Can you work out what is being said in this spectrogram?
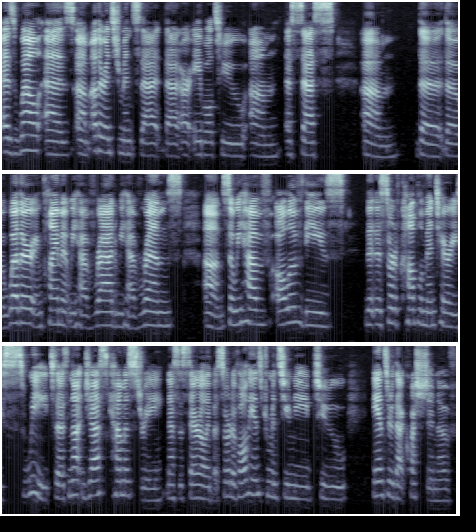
as well as um, other instruments that, that are able to um, assess um, the, the weather and climate. We have RAD, we have REMS. Um, so we have all of these this sort of complementary suite that's not just chemistry necessarily, but sort of all the instruments you need to answer that question of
